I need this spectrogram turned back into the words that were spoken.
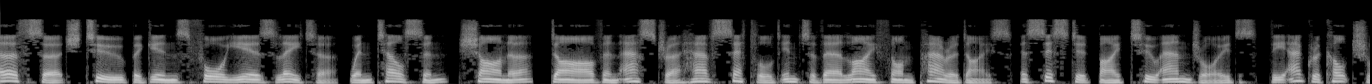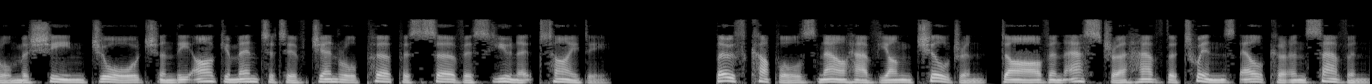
Earthsearch 2 begins four years later, when Telson, Shana, Darv and Astra have settled into their life on Paradise assisted by two androids, the agricultural machine George and the argumentative general-purpose service unit Tidy. Both couples now have young children, Darv and Astra have the twins Elka and Savin,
